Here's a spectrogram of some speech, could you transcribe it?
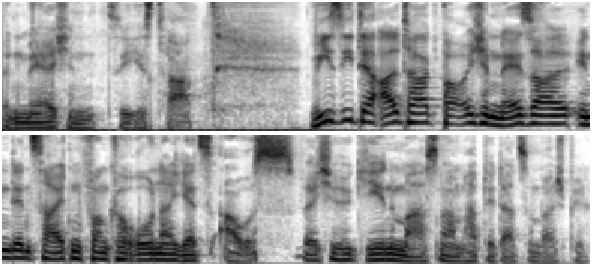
ein Märchen, sie ist da. Wie sieht der Alltag bei euch im Nähsaal in den Zeiten von Corona jetzt aus? Welche Hygienemaßnahmen habt ihr da zum Beispiel?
